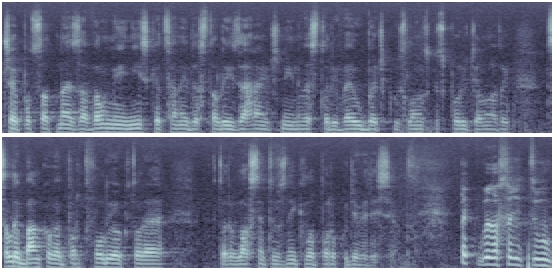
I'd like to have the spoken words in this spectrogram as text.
čo je podstatné, za veľmi nízke ceny dostali zahraniční investori VUB, Slovensku sporiteľnú a tak celé bankové portfólio, ktoré, ktoré vlastne tu vzniklo po roku 90. Tak v zásade tu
